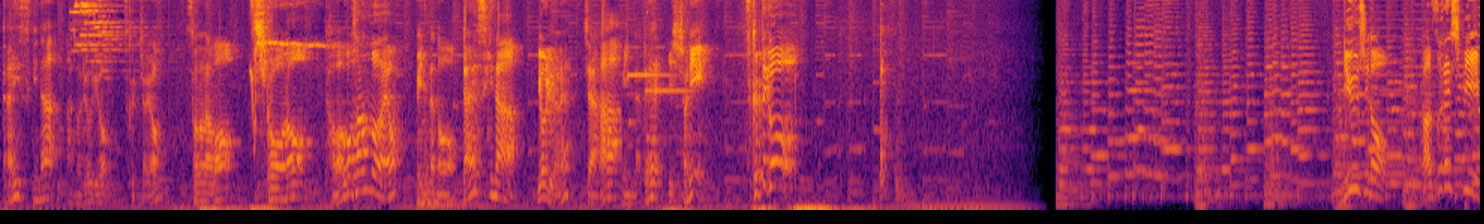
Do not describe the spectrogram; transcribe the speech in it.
大好きなあの料理を作っちゃうよ。その名も至高の卵サンドだよ。みんなの大好きな料理だね。じゃあみんなで一緒に作っていこう。リュウジのバズレシピ。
